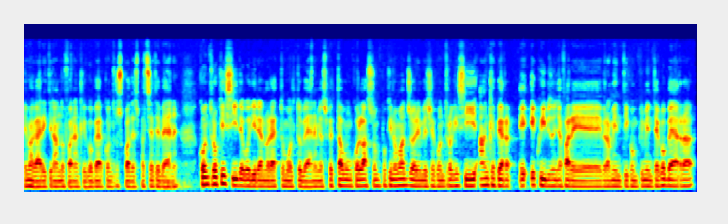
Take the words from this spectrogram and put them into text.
e magari tirando fuori anche Gobert contro squadre spaziate bene. Contro KC devo dire hanno retto molto bene. Mi aspettavo un collasso un pochino maggiore invece contro KC anche per e, e qui bisogna fare veramente i complimenti a Gobert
